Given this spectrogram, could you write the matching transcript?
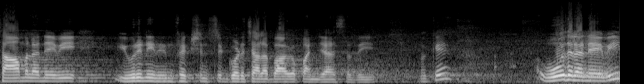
సామలు అనేవి యూరినరీ ఇన్ఫెక్షన్స్కి కూడా చాలా బాగా పనిచేస్తుంది. ఓకే? ఊదలు అనేవి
